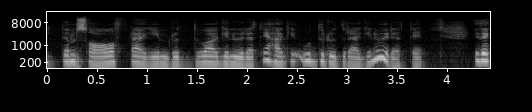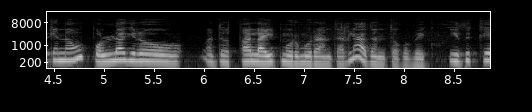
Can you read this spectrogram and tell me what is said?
ಏಕ್ದಮ್ ಸಾಫ್ಟಾಗಿ ಮೃದುವಾಗಿಯೂ ಇರುತ್ತೆ, ಹಾಗೆ ಉದುರುದ್ರಾಗಿಯೂ ಇರುತ್ತೆ. ಇದಕ್ಕೆ ನಾವು ಪೊಳ್ಳಾಗಿರೋ ಅದು ಅಥವಾ ಲೈಟ್ ಮುರುಮುರ ಅಂತಾರಲ್ಲ, ಅದನ್ನು ತೊಗೋಬೇಕು. ಇದಕ್ಕೆ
